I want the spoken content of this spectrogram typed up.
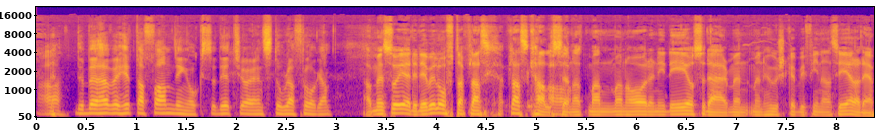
ja, du behöver hitta funding också, det tror jag är den stora frågan. Ja men så är det, det är väl ofta flask, flaskhalsen ja. att man, man har en idé och sådär men, men hur ska vi finansiera det?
